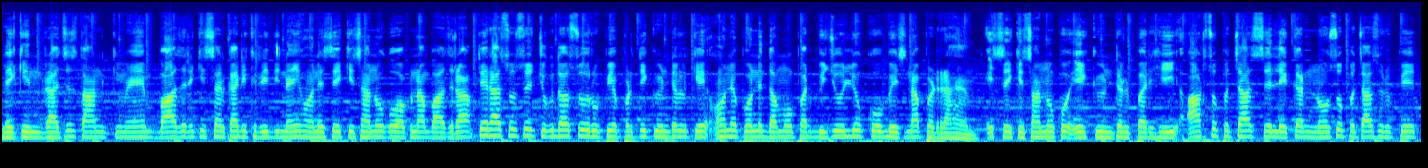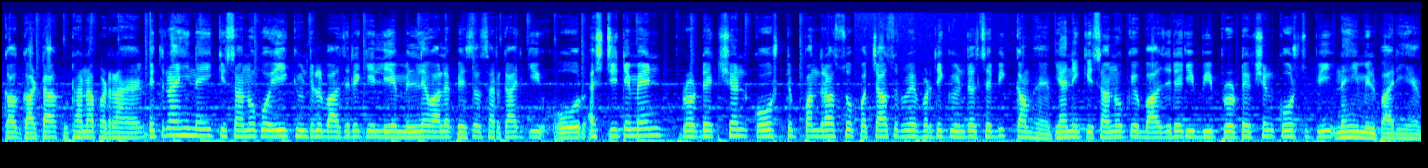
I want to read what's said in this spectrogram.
लेकिन राजस्थान में बाजरे की सरकारी खरीदी नहीं होने से किसानों को अपना बाजरा तेरह सौ ऐसी चौदह सौ रूपए प्रति क्विंटल के औने पौने दामों पर बिचौलियों को बेचना पड़ रहा है। इससे किसानों को एक क्विंटल पर ही 850 से लेकर 950 रुपए का घाटा उठाना पड़ रहा है। इतना ही नहीं, किसानों को एक क्विंटल बाजरे के लिए मिलने वाला पैसा सरकार की और एस्टिमेट प्रोटेक्शन कॉस्ट पंद्रह सौ पचास रूपए प्रति क्विंटल से भी कम है। यानी किसानों के बाजरे की भी प्रोटेक्शन कॉस्ट भी नहीं मिल पा रही है।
